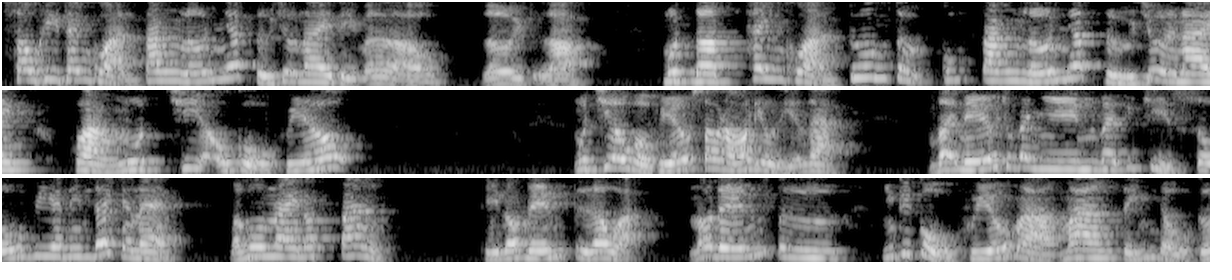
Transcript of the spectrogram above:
Sau khi thanh khoản tăng lớn nhất từ trước nay thì bắt đầu rơi tự do. Một đợt thanh khoản tương tự cũng tăng lớn nhất từ trước đến nay, khoảng một triệu cổ phiếu. Một triệu cổ phiếu, sau đó điều gì diễn ra? Vậy nếu chúng ta nhìn về cái chỉ số vn index này này mà hôm nay nó tăng thì nó đến từ đâu ạ? Nó đến từ những cái cổ phiếu mà mang tính đầu cơ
